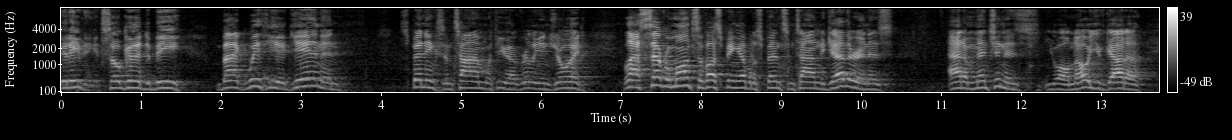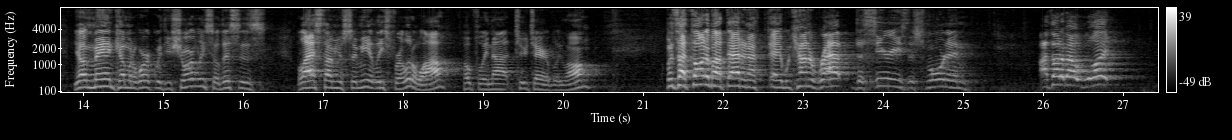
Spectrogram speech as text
Good evening. It's so good to be back with you again and spending some time with you. I've really enjoyed the last several months of us being able to spend some time together. And as Adam mentioned, as you all know, you've got a young man coming to work with you shortly. So this is the last time you'll see me, at least for a little while. Hopefully, not too terribly long. But as I thought about that and I, we kind of wrapped the series this morning, I thought about what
